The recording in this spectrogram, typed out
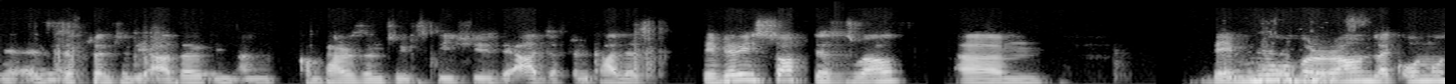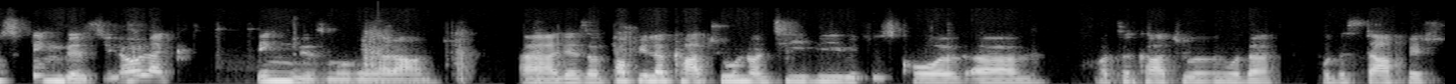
is different to the other in, in comparison to its species. They are different colors. They're very soft as well. Um, they move around like almost fingers, you know, like fingers moving around. Uh, there's a popular cartoon on TV which is called um, what's a cartoon with a with the starfish?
